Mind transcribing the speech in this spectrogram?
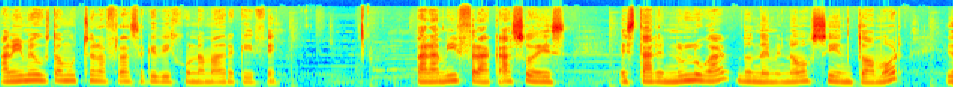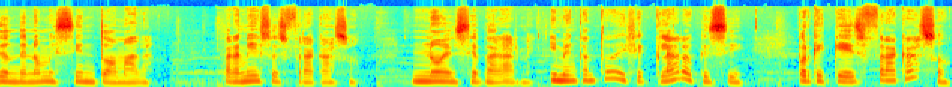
A mí me gusta mucho una frase que dijo una madre que dice, para mí fracaso es estar en un lugar donde no siento amor y donde no me siento amada. Para mí eso es fracaso, no el separarme. Y me encantó, dije, claro que sí, porque ¿qué es fracaso?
